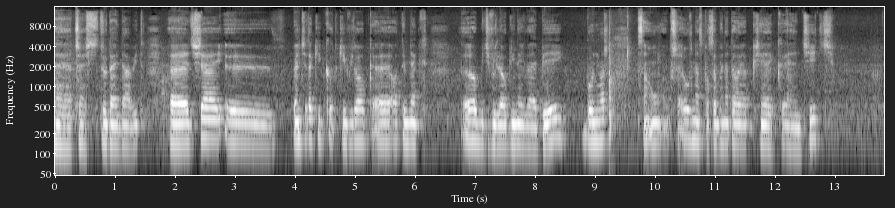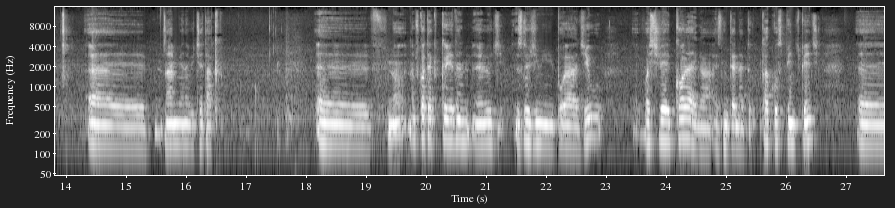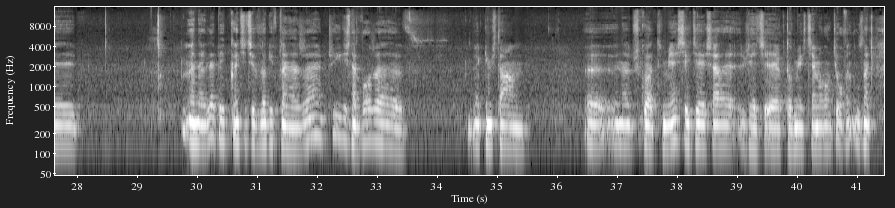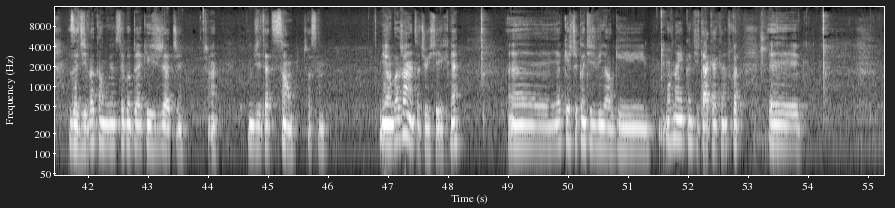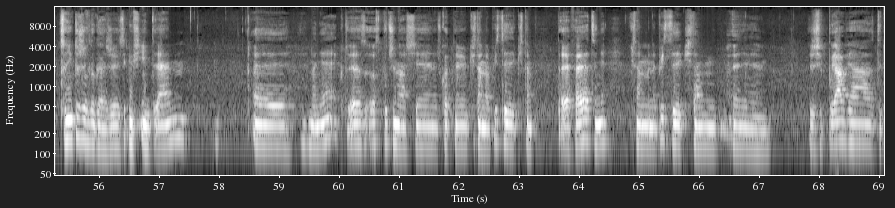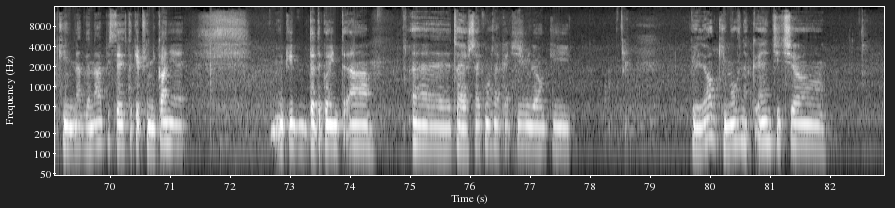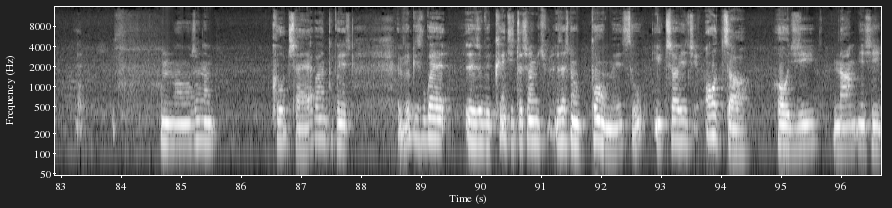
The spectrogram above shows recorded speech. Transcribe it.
E, Cześć, tutaj Dawid. E, Dzisiaj y, będzie taki krótki vlog e, o tym, jak robić vlogi najlepiej, ponieważ są przeróżne sposoby na to, jak się kręcić. A mianowicie tak. No, na przykład jak jeden ludzi, z ludzi mi poradził, właściwie kolega z internetu, Kakus55, e, najlepiej kręcicie vlogi w plenerze, czyli gdzieś na dworze, w jakimś tam e, na przykład mieście gdzieś, ale wiecie, jak to w mieście mogą cię uznać za dziwaka mówiącego do jakiejś rzeczy. Ludzie tacy są czasem. Nie obrażając oczywiście ich, nie? E, jak jeszcze kręcić vlogi? Można je kręcić tak, jak na przykład e, co niektórzy vlogerzy z jakimś intrem e, no nie, które rozpoczyna się na przykład jakieś tam napisy, jakieś tam TFR, co nie, jakieś tam napisy, jakieś tam e, że się pojawia taki nagle napis, jest takie przenikanie do tego intra e, co jeszcze, jak można kręcić vlogi vlogi można kręcić o no może nam kurczę, jak mam to powiedzieć Vlogi w ogóle, żeby kręcić, to trzeba mieć zresztą pomysł i trzeba wiedzieć o co chodzi nam, jeśli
